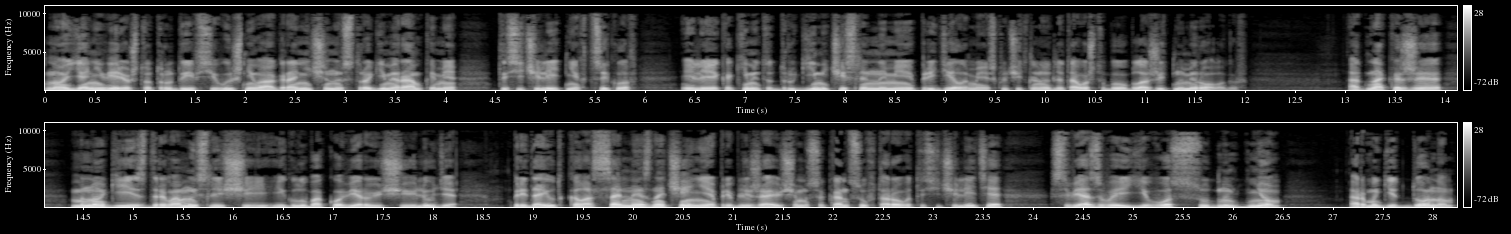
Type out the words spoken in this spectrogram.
но я не верю, что труды Всевышнего ограничены строгими рамками тысячелетних циклов или какими-то другими численными пределами, исключительно для того, чтобы ублажить нумерологов. Однако же многие здравомыслящие и глубоко верующие люди придают колоссальное значение приближающемуся к концу второго тысячелетия, связывая его с судным днем, Армагеддоном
